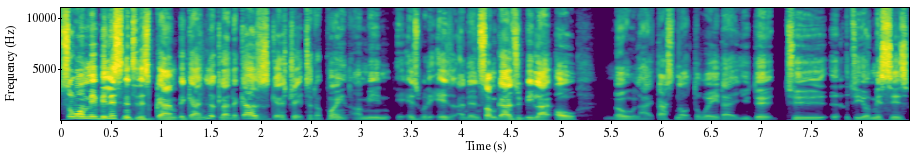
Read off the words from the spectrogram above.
Someone may be listening to this guy and be going, look, like the guy's just getting straight to the point. I mean, it is what it is. And then some guys would be like, oh no, like that's not the way that you do it to to your missus.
